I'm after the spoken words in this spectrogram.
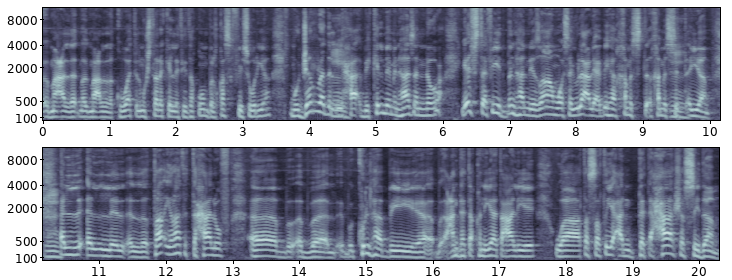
مع مع القوات المشتركة التي تقوم بالقصف في سوريا؟ مجرد الإيحاء بكلمة من هذا النوع يستفيد منها النظام وسيلعلع بها خمس خمس ست أيام. الطائرات التحالف كلها عندها تقنيات عالية وتستطيع أن تتحاشى الصدام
